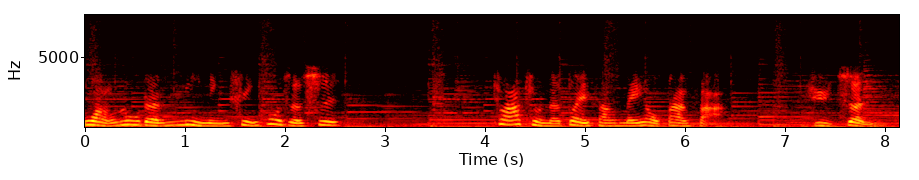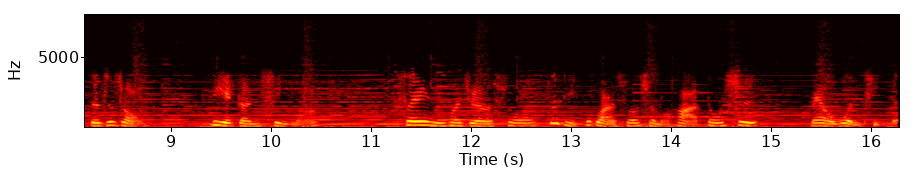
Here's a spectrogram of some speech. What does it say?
网络的匿名性，或者是抓准了对方没有办法。举证的这种劣根性吗？所以你会觉得说自己不管说什么话都是没有问题的，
